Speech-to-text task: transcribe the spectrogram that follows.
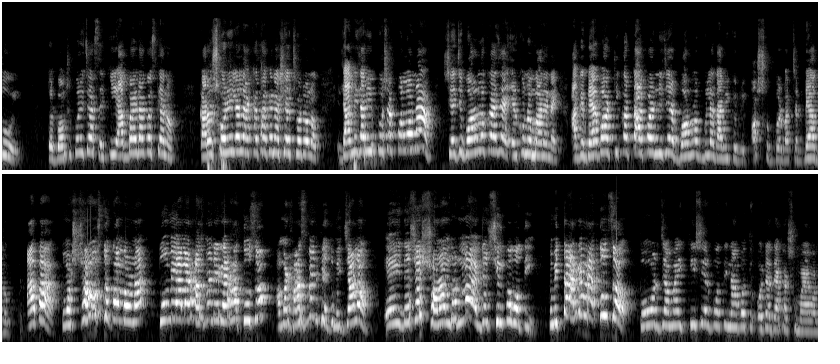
তুই। তোর বংশ পরিচয় আছে? কি আব্বার ডাকস কেন? কারও শরীরে লেখা থাকে না সে ছোট লোক। দামি দামি পোশাক পরলো না সে যে বড় লোক হয়ে যায় এর কোনো মানে নাই। আগে ব্যবহার ঠিক কর তারপর নিজের বড় লোক বলে দাবি করবি। অসভ্যর বাচ্চা বেয়াদব। আপা তোমার সাহস তো কম না। তুমি আমার হাজবেন্ডের গায়ে হাত তুলছো। আমার হাজবেন্ডকে তুমি জানো? এই দেশের স্বনামধন্য একজন শিল্পপতি। তুমি তার গায়ে হাত তুলছো। তোর জামাই কিসের প্রতি না প্রতি ওইটা দেখার সময় আমার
